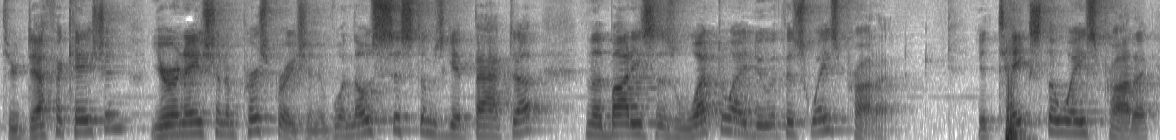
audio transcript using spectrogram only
through defecation, urination, and perspiration. If when those systems get backed up, then the body says, What do I do with this waste product? It takes the waste product,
